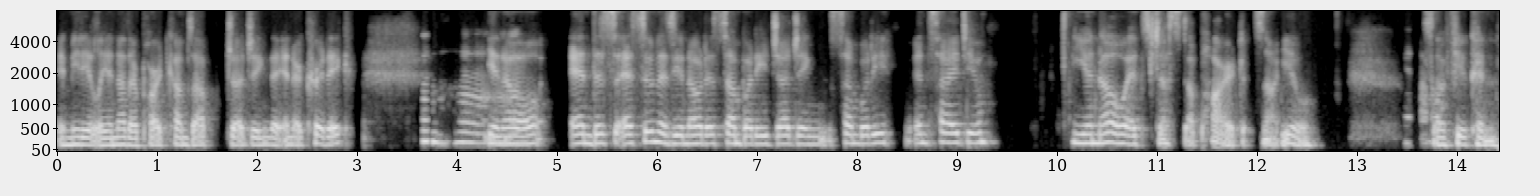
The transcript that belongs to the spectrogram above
immediately another part comes up judging the inner critic. Mm-hmm. You know, and this as soon as you notice somebody judging somebody inside you, you know it's just a part, it's not you. Yeah. So if you can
